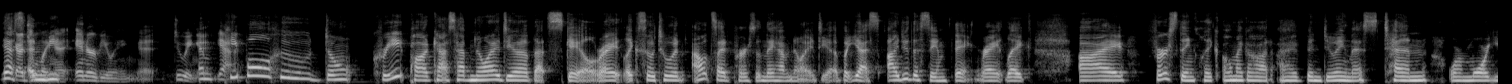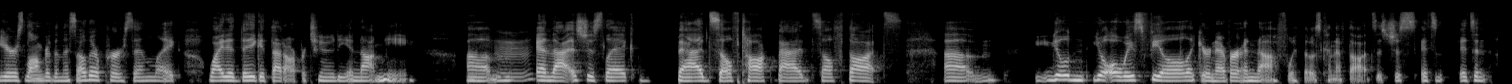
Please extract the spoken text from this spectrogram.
Yes, scheduling and me- it, interviewing it, doing And it. Yeah. people who don't create podcasts have no idea of that scale, right? Like, so to an outside person, they have no idea. But yes, I do the same thing, right? Like, I first think, like, oh my God, I've been doing this 10 or more years longer than this other person. Like, why did they get that opportunity and not me? Um, Mhm. And that is just like bad self talk, bad self thoughts. Um, you'll you'll always feel like you're never enough with those kind of thoughts it's just it's it's an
